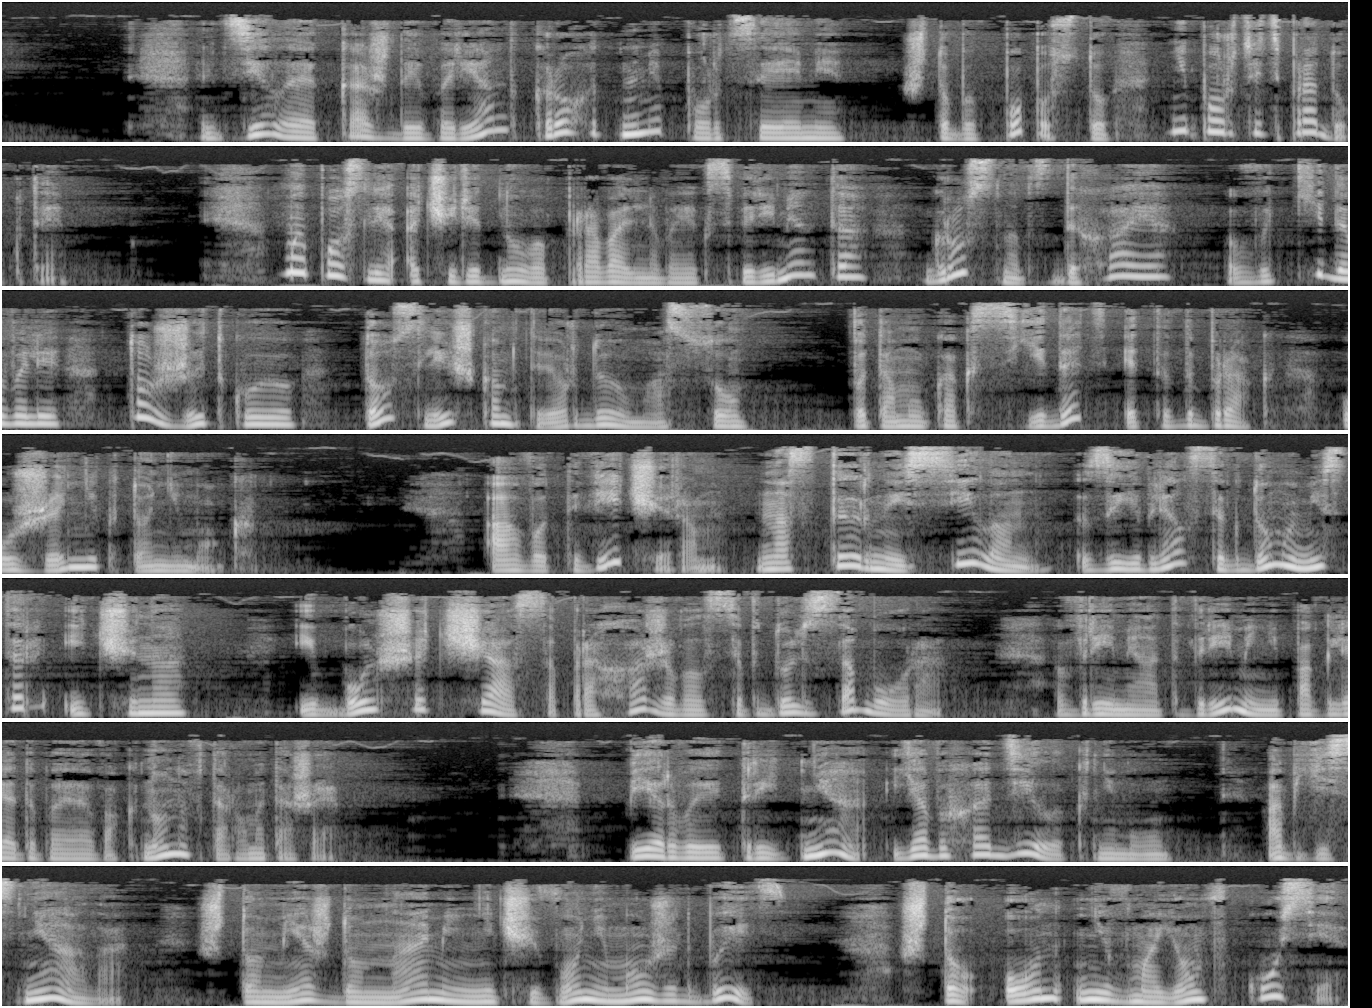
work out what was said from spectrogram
делая каждый вариант крохотными порциями, чтобы попусту не портить продукты. Мы после очередного провального эксперимента, грустно вздыхая, выкидывали то жидкую, то слишком твердую массу, потому как съедать этот брак уже никто не мог. А вот вечером настырный Силан заявлялся к дому мистера Итчина и больше часа прохаживался вдоль забора, время от времени поглядывая в окно на втором этаже. Первые три дня я выходила к нему, объясняла, что между нами ничего не может быть, что он не в моем вкусе,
